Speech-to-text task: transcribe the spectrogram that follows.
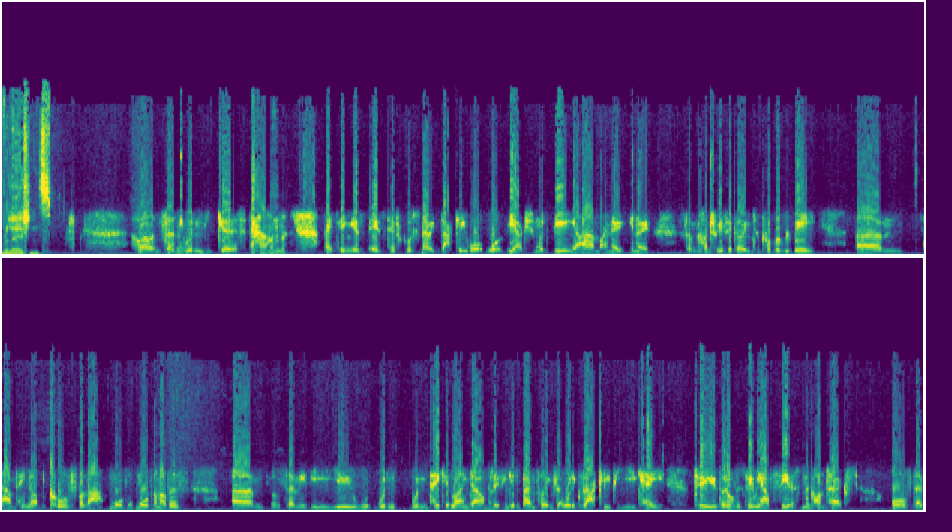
relations? Well, it certainly wouldn't be good. Um, I think it's, it's difficult to know exactly what, what the action would be. Um, I know, you know, some countries are going to probably be um, amping up calls for that more than, more than others. Um, certainly, the EU wouldn't wouldn't take it lying down, but I think it depends on what exactly the UK do. But obviously, we have to see this in the context of there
